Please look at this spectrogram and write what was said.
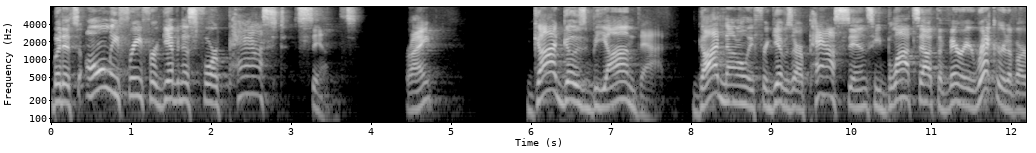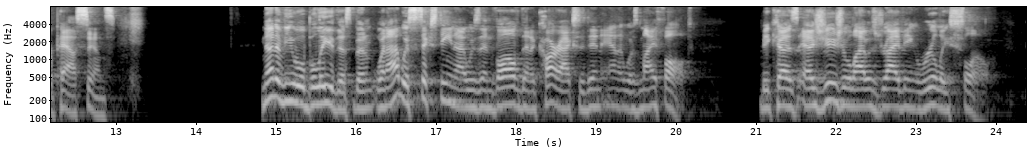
but it's only free forgiveness for past sins, right? God goes beyond that. God not only forgives our past sins, He blots out the very record of our past sins. None of you will believe this, but when I was 16, I was involved in a car accident and it was my fault. Because, as usual, I was driving really slow.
